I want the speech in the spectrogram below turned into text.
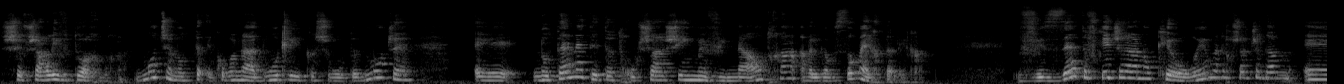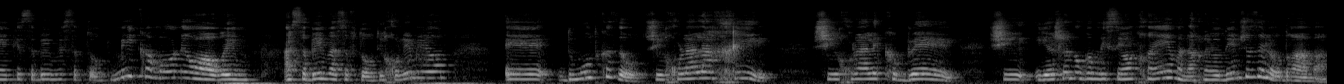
שאפשר לבטוח בך. דמות שקוראים לה דמות להיקשרות. הדמות שנותנת את התחושה שהיא מבינה אותך, אבל גם סומכת עליך. וזה התפקיד שלנו כהורים, אני חושבת שגם אה, כסבים וסבתות. מי כמונו ההורים, הסבים והסבתות, יכולים להיות אה, דמות כזאת, שיכולה להכיל, שיכולה לקבל, שיש לנו גם ניסיון חיים, אנחנו יודעים שזה לא דרמה,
